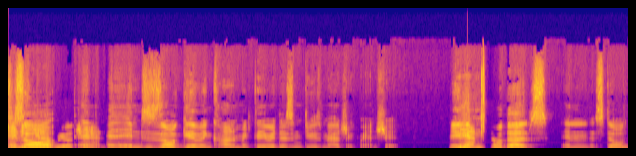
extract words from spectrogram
This is all, kind of real and, chance. and, and this is all given Connor McDavid doesn't do his magic man shit. Maybe Yeah. he still does, and it's still.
